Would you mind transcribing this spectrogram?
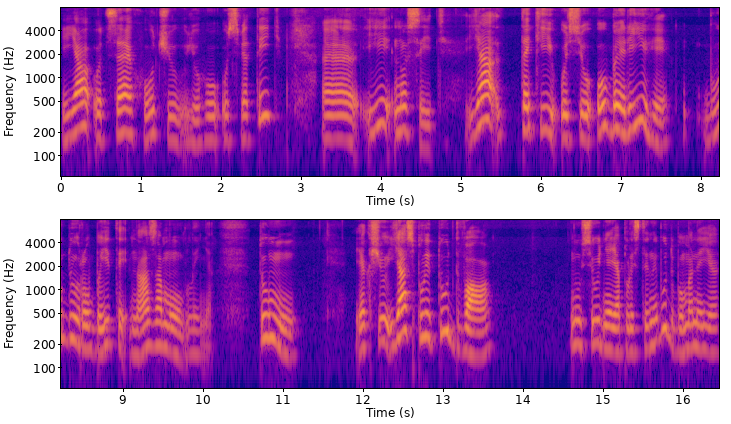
І я оце хочу його освятити е, і носити. Я такі ось оберіги буду робити на замовлення. Тому, якщо я сплету два, ну, сьогодні я плести не буду, бо в мене є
